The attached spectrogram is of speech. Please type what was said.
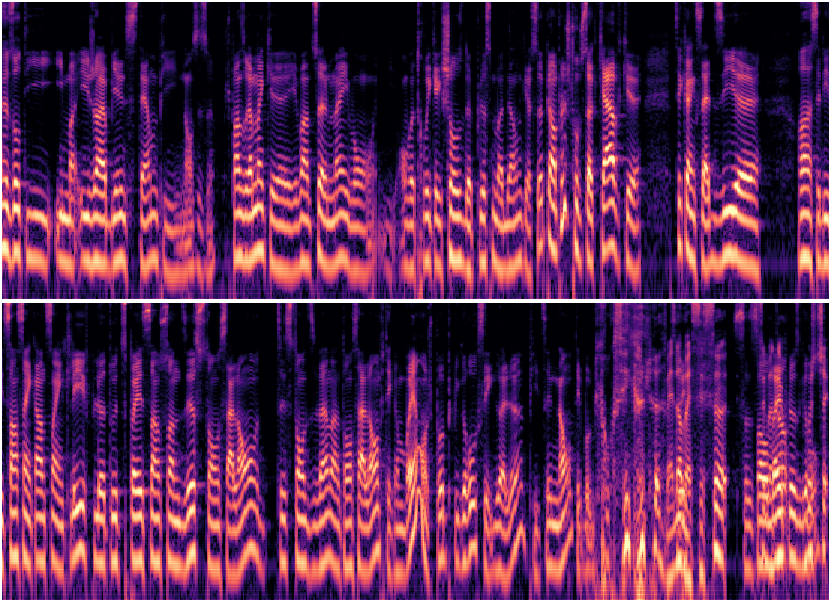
eux autres, ils, ils gèrent bien le système. Puis non, c'est ça. Je pense vraiment qu'éventuellement, ils vont, ils- on va trouver quelque chose de plus moderne que ça. Puis en plus, je trouve ça cave que, tu sais, quand ça dit. euh, ah, c'est des 155 livres, puis là, toi, tu pèses 170 sur ton salon, tu sais, sur ton divan dans ton salon, puis t'es comme, voyons, je suis pas plus gros que ces gars-là, puis tu sais, non, t'es pas plus gros que ces gars-là. Mais non, mais c'est ça. Ils sont bien mettons, plus gros. Moi, je check,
